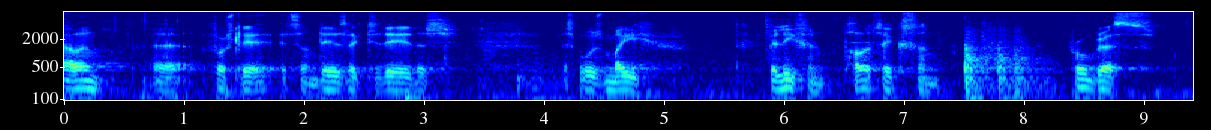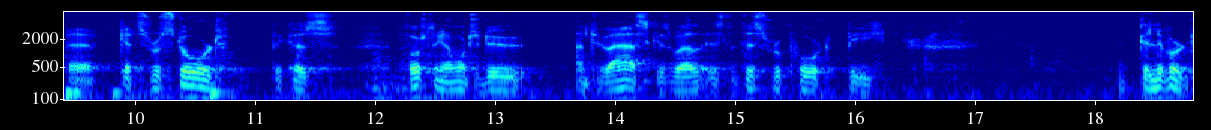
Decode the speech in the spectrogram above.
Alan, uh, firstly, it's on days like today that I suppose my belief in politics and progress uh, gets restored because the first thing I want to do and to ask as well is that this report be delivered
